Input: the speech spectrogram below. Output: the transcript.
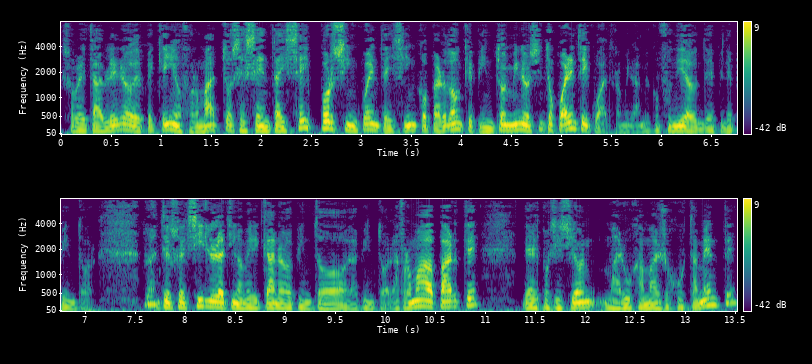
sobre tablero de pequeño formato, 66 por 55, perdón, que pintó en 1944. Mira, me confundía de, de pintor. Durante su exilio latinoamericano lo pintó la pintora. Formaba parte de la exposición Maruja Mayo, justamente,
